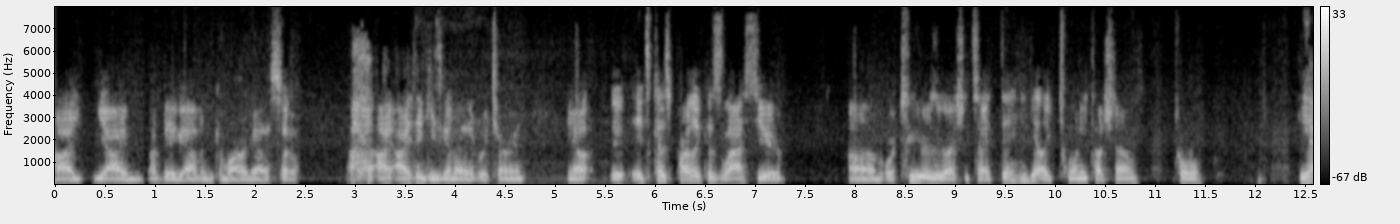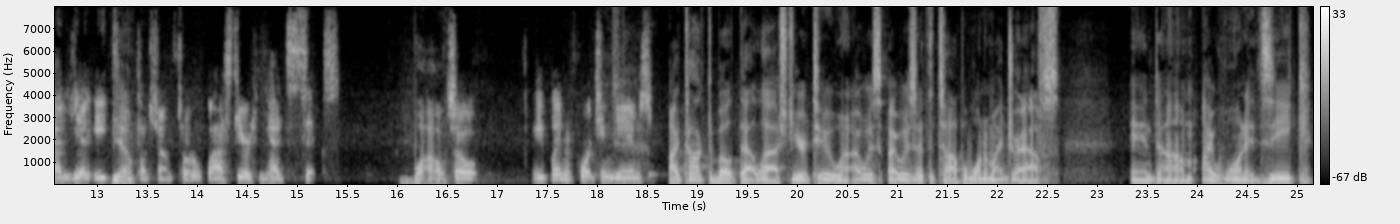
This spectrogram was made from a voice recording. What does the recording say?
I yeah, I'm a big Alvin Kamara guy, so I, I think he's going to return. You know, it, it's because partly because last year, um, or two years ago, I should say, didn't he get like 20 touchdowns total? He had he had 18 Yeah. touchdowns total. Last year, he had six. wow. So he played in 14 games. I talked about that last year too. When I was I was at the top of one of my drafts, and um, I wanted Zeke,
